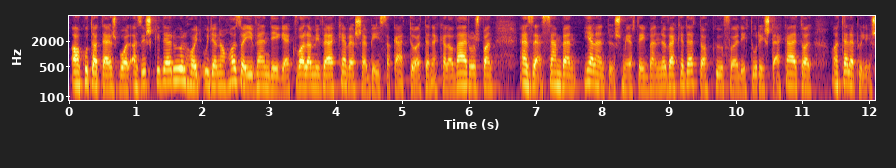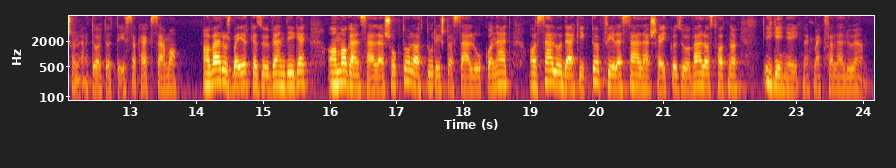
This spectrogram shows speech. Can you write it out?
A kutatásból az is kiderül, hogy ugyan a hazai vendégek valamivel kevesebb éjszakát töltenek el a városban, ezzel szemben jelentős mértékben növekedett a külföldi turisták által a településen eltöltött éjszakák száma. A városba érkező vendégek a magánszállásoktól a turista szállókon át a szállodákig többféle szálláshely közül választhatnak igényeiknek megfelelően.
